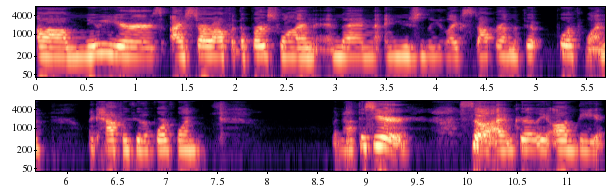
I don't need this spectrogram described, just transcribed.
um, New Year's, I start off with the first one, and then I usually like stop around the fifth, fourth one, like halfway through the fourth one. But not this year. So I'm currently on the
